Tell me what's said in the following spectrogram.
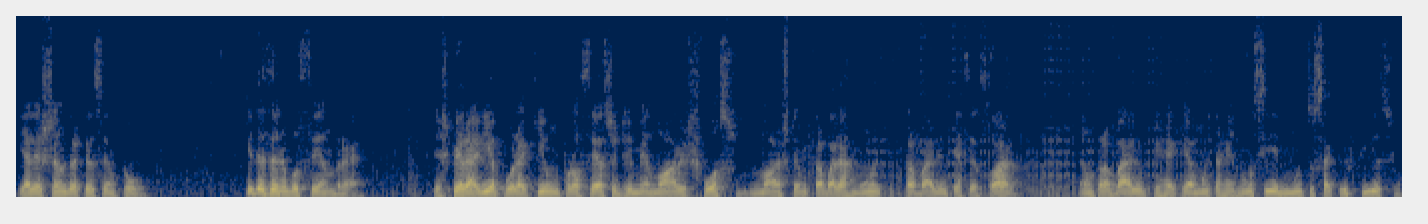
E Alexandre acrescentou: Que deseja você, André? Esperaria por aqui um processo de menor esforço? Nós temos que trabalhar muito. O trabalho intercessório é um trabalho que requer muita renúncia e muito sacrifício.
